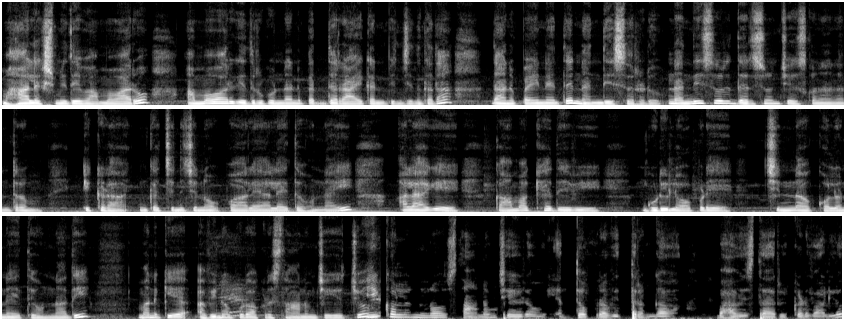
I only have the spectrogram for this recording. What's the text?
మహాలక్ష్మీదేవి అమ్మవారు. అమ్మవారికి ఎదురుకుండానే పెద్ద రాయి కనిపించింది కదా! దానిపైన అయితే నందీశ్వరుడు. నందీశ్వరుడి దర్శనం చేసుకున్న అనంతరం ఇక్కడ ఇంకా చిన్న చిన్న ఉపాలయాలు అయితే ఉన్నాయి. అలాగే కామాఖ్యాదేవి గుడి లోపడే చిన్న కొలనైతే ఉన్నది. మనకి అవినప్పుడు అక్కడ స్నానం చేయొచ్చు. ఈ కొలనులో స్నానం చేయడం ఎంతో పవిత్రంగా భావిస్తారు ఇక్కడ వాళ్ళు.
